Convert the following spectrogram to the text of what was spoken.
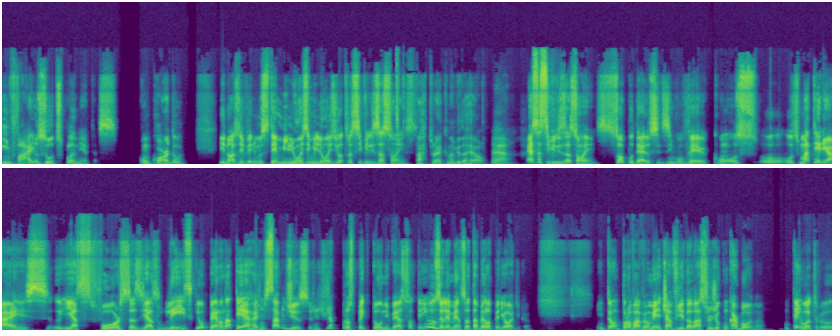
em vários outros planetas. Concordo? E nós deveríamos ter milhões e milhões de outras civilizações. Star Trek na vida real. É. Essas civilizações só puderam se desenvolver com os, os materiais e as forças e as leis que operam na Terra. A gente sabe disso. A gente já prospectou o universo, só tem os elementos da tabela periódica. Então, provavelmente, a vida lá surgiu com carbono. Tem outro,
